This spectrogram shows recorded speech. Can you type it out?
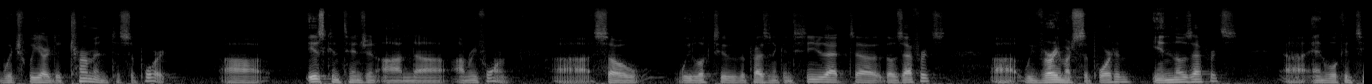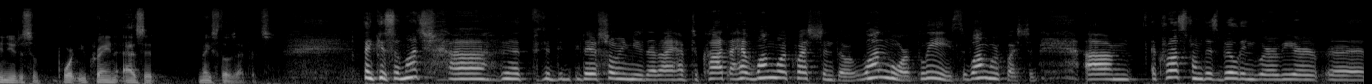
which we are determined to support, uh, is contingent on, uh, on reform. Uh, so we look to the president continue that, uh, those efforts. Uh, we very much support him in those efforts, and will continue to support Ukraine as it makes those efforts. Thank you so much. Uh, they're showing me that I have to cut. I have one more question, though. One more, please. One more question. Um, across from this building where we are, uh,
